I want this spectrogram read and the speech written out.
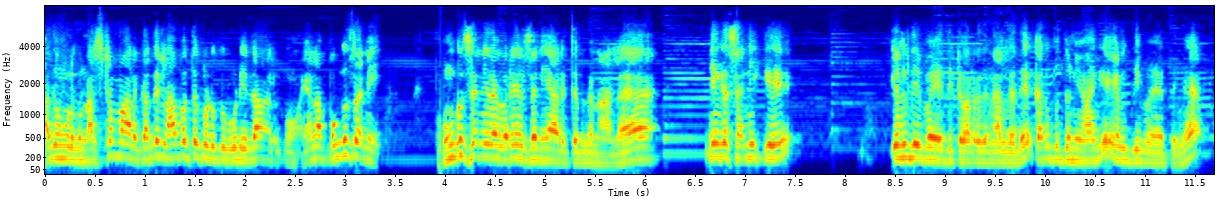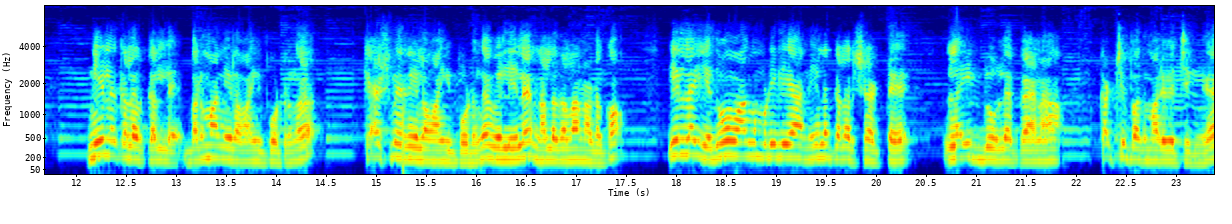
அது உங்களுக்கு நஷ்டமாக இருக்காது லாபத்தை கொடுக்கக்கூடியதாக இருக்கும். ஏன்னா பொங்கு சனி. பொங்கு சனியில் விரைய சனியாக இருக்கிறதுனால நீங்கள் சனிக்கு எழுதீபம் ஏற்றிட்டு வர்றது நல்லது. கருப்பு துணி வாங்கி எழுதீபம் ஏற்றுங்க நீல கலர் கல் பர்மா நீளம் வாங்கி போட்டுருங்க. காஷ்மீர் நீளம் வாங்கி போடுங்க. வெளியில் நல்லதெல்லாம் நடக்கும். இல்லை எதுவும் வாங்க முடியலையா? நீல கலர் ஷர்ட்டு லைட் ப்ளூவில் பேனா கட்சிப்பு அது மாதிரி வச்சுக்கோங்க.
